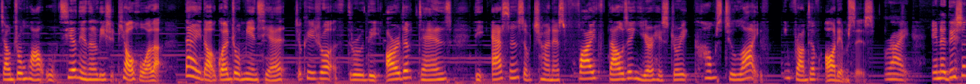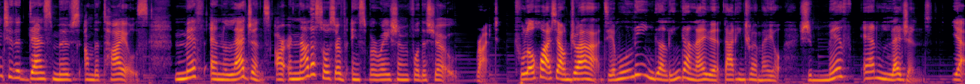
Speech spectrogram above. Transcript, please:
将中华五千年的历史跳活了，带到观众面前，就可以说 Through the art of dance, the essence of China's five thousand year history comes to life in front of audiences. Right. In addition to the dance moves on the tiles, myth and legends are another source of inspiration for the show. Right. 除了画像砖啊，节目另一个灵感来源，大家听出来没有？是 myth and legends。 yeah,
